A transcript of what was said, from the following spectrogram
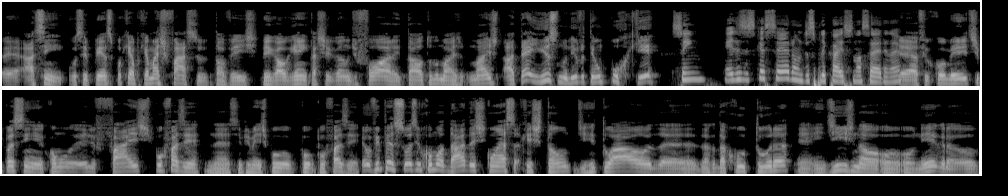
É, assim, você pensa porque é, porque é mais fácil, talvez, pegar alguém que tá chegando de fora e tal, tudo mais. Mas até isso no livro tem um porquê Sim. Eles esqueceram de explicar isso na série, né? É, ficou meio tipo assim, como ele faz por fazer, né? Simplesmente por, por, por fazer. Eu vi pessoas incomodadas com essa questão de ritual, da, da, da cultura é, indígena ou, ou negra. Ou,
